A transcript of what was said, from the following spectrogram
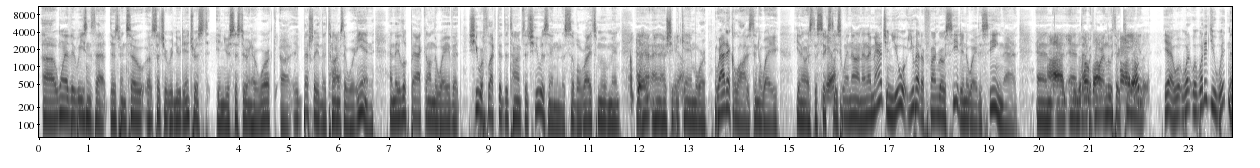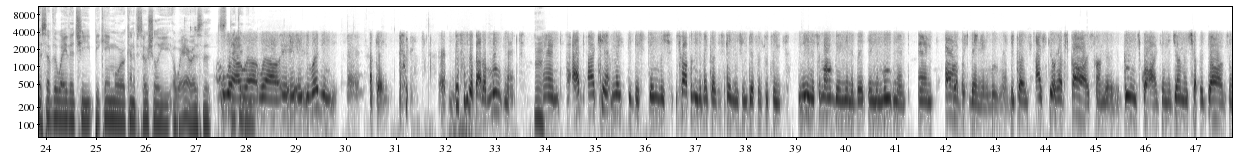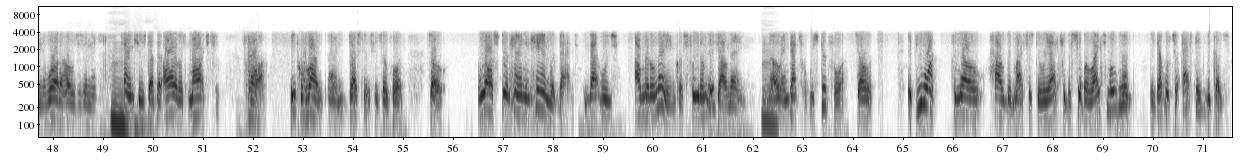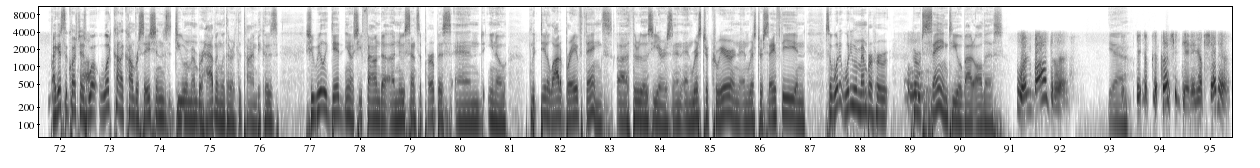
uh, one of the reasons that there's been so uh, such a renewed interest in your sister and her work, uh, especially in the times that we're in, and they look back on the way that she reflected the times that she was in in the civil rights movement, Okay. and, and how she Yeah. became more radicalized in a way, you know, as the '60s went on. And I imagine you you had a front row seat in a way to seeing that, and and, and with Martin Luther King. Of and- it. yeah, what, what what did you witness of the way that she became more kind of socially aware as the uh, decade Well, well, well, it, it wasn't uh, okay. this is about a movement, hmm. and I I can't make the distinguish. It's hard for me to make a distinguishing difference between Nina Simone being in the in the movement and all of us being in the movement because I still have scars from the goon squads and the German Shepherd dogs and the water hoses and the hmm. tanks and stuff that all of us marched for equal right and justice and so forth. So we all stood hand in hand with that. That was our middle name because freedom is our name, you hmm. know, and that's what we stood for. So if you want to know how did my sister react to the civil rights movement, is that what you're asking? Because I guess the question is uh-huh. what what kind of conversations do you remember having with her at the time? Because she really did, you know, she found a, a new sense of purpose and you know did a lot of brave things uh, through those years and, and risked her career and, and risked her safety and so what what do you remember her her saying to you about all this? wouldn't bother her. Yeah. It, of of course it did. It upset her.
